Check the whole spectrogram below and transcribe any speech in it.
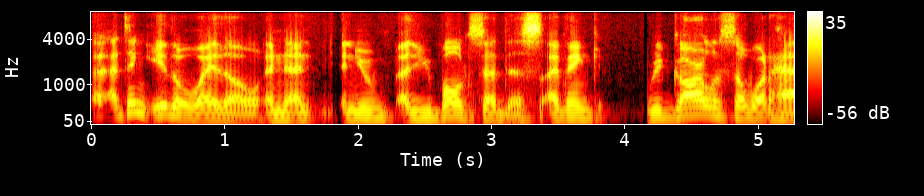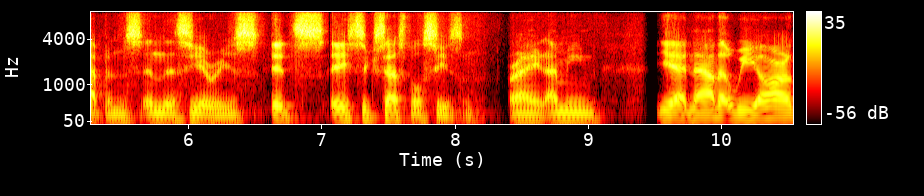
I think either way, though, and and and you uh, you both said this. I think regardless of what happens in this series, it's a successful season, right? I mean yeah, now that we are,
